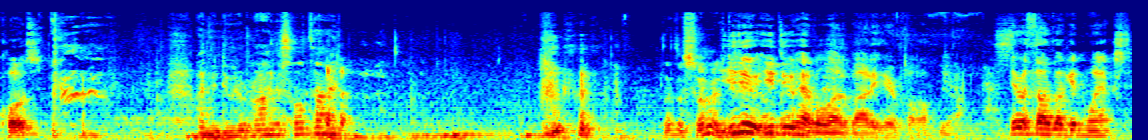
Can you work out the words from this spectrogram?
Clothes? I've been doing it wrong this whole time. that's a swimmers You do. do. You do have a lot of body hair, Paul. Yeah. You ever thought about getting waxed?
